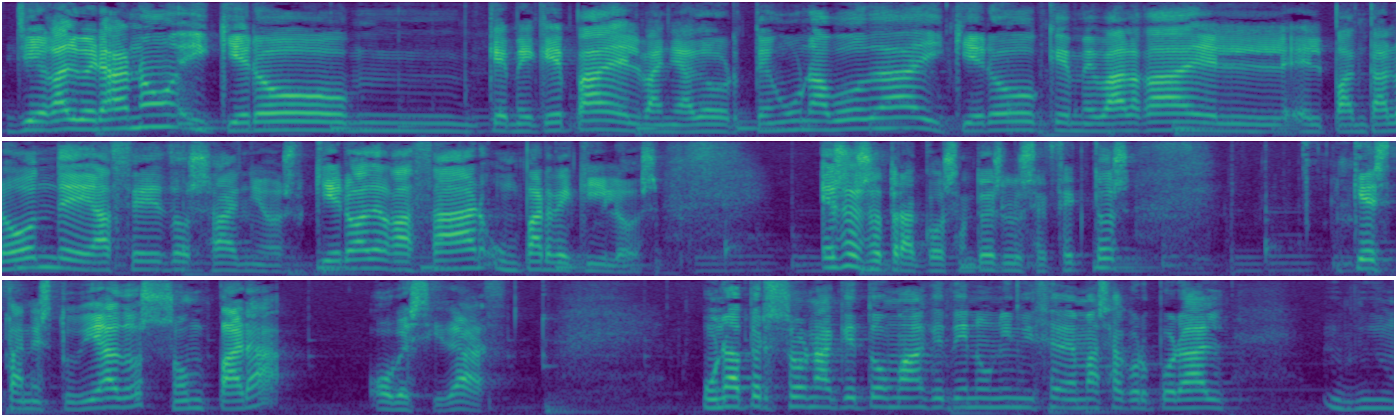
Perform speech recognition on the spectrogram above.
Llega el verano y quiero mm, que me quepa el bañador. Tengo una boda y quiero que me valga el, el pantalón de hace dos años. Quiero adelgazar un par de kilos. Eso es otra cosa. Entonces los efectos que están estudiados son para obesidad. Una persona que toma, que tiene un índice de masa corporal mm,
